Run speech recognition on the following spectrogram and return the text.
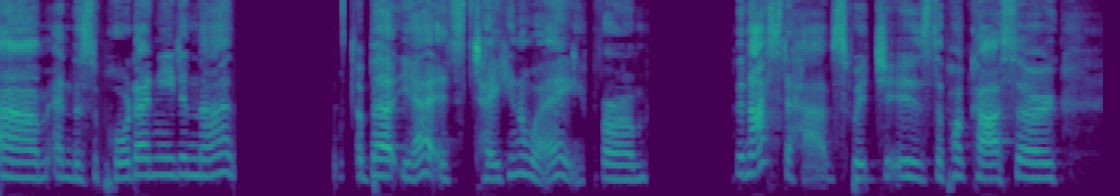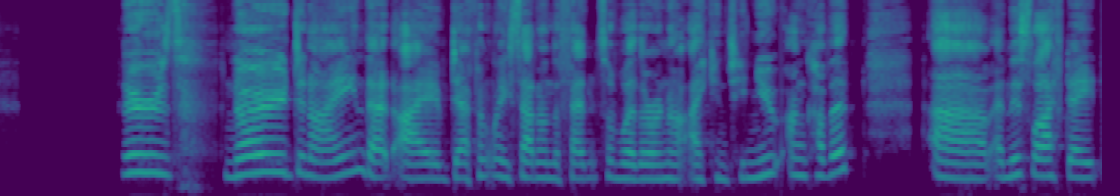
um, and the support I need in that. But yeah, it's taken away from the nice to haves, which is the podcast. So there's no denying that I've definitely sat on the fence on whether or not I continue uncovered. Uh, and this life date,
